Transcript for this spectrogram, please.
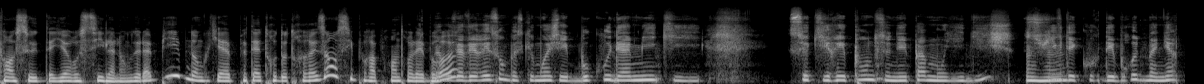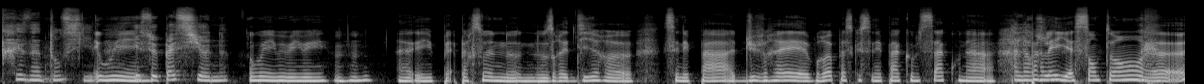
Enfin, c'est d'ailleurs aussi la langue de la Bible, donc il y a peut-être d'autres raisons aussi pour apprendre l'hébreu. Vous avez raison, parce que moi j'ai beaucoup d'amis qui, ceux qui répondent ce n'est pas mon yiddish mhm. suivent des cours d'hébreu de manière très intensive et se passionnent. Oui, oui, oui. oui. Mhm. Euh, et personne n'oserait dire euh, ce n'est pas du vrai hébreu parce que ce n'est pas comme ça qu'on a parlé il y a 100 ans. Euh.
